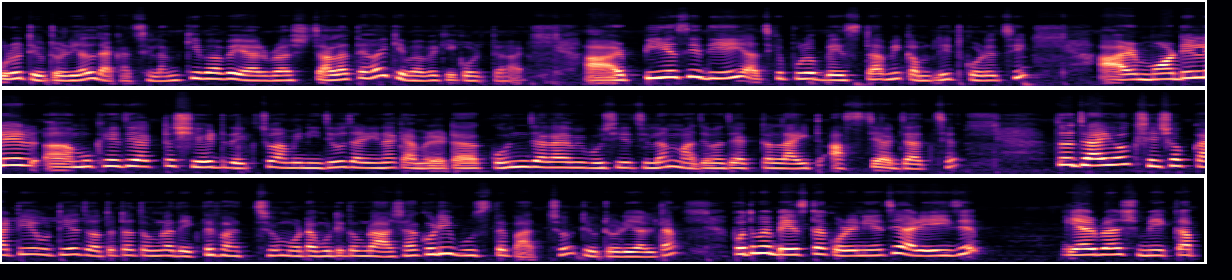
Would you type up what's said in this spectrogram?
পুরো টিউটোরিয়াল দেখাচ্ছিলাম। কীভাবে এয়ার ব্রাশ চালাতে হয়, কীভাবে কি করতে হয়। আর পিএসসি দিয়েই আজকে পুরো বেসটা আমি কমপ্লিট করেছি। আর মডেলের মুখে যে একটা শেড দেখছ, আমি নিজেও জানি না ক্যামেরাটা কোন জায়গায় আমি বসিয়েছিলাম। মাঝে মাঝে একটা লাইট আসছে আর যাচ্ছে। তো যাই হোক সেই সব কাটিয়ে উঠিয়ে যতটা তোমরা দেখতে পাচ্ছ, মোটামুটি তোমরা আশা করি বুঝতে পারছ টিউটোরিয়ালটা প্রথমে বেসটা করে নিয়েছি। আর এই যে এয়ার ব্রাশ মেকআপ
